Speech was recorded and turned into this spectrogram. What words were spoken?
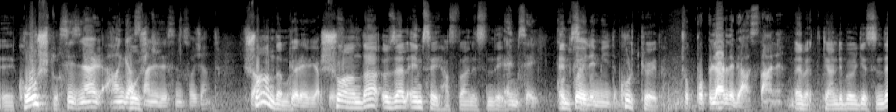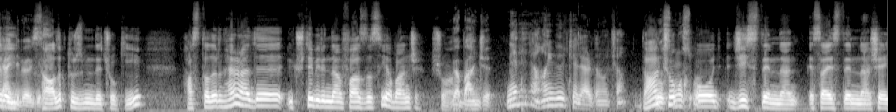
e, koğuştu. Sizler hangi Koş. hastanedesiniz hocam? Şu, anda mı? Görev yapıyorsunuz. Şu anda özel Emsey Hastanesi'ndeyim. Emsey. Emsey. Kurtköy'de miydi bu? Kurtköy'de. Çok popüler de bir hastane. Evet, kendi bölgesinde Kendi ve bölgesinde. sağlık turizminde çok iyi. Hastaların herhalde üçte birinden fazlası yabancı şu an. Yabancı. Nereden? Hangi ülkelerden hocam? Daha Rus, çok Mus mu? o CIS denilen, SAS denilen şey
